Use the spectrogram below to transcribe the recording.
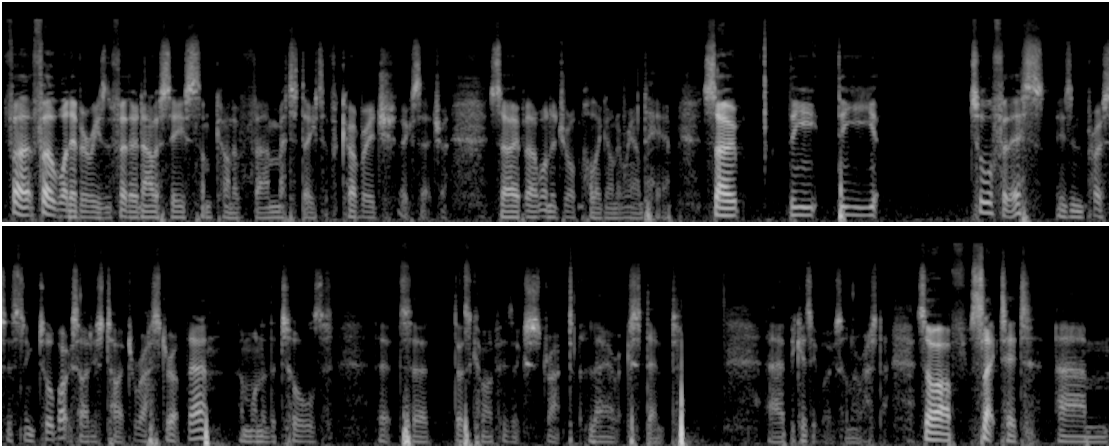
for, for whatever reason, further analysis, some kind of um, metadata for coverage, etc. So but I want to draw a polygon around here. So the the tool for this is in the processing toolbox. I just typed raster up there, and one of the tools that uh, does come up is extract layer extent uh, because it works on a raster. So I've selected um,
